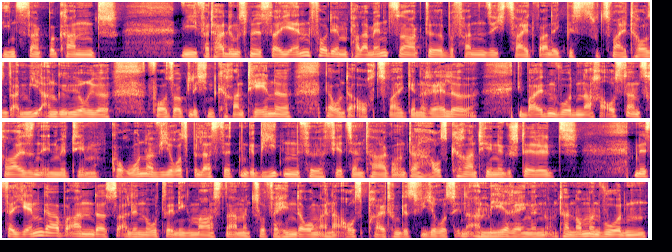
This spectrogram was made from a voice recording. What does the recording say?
Dienstag bekannt. Wie Verteidigungsminister Yen vor dem Parlament sagte, befanden sich zeitweilig bis zu 2000 Armeeangehörige vorsorglich in Quarantäne, darunter auch zwei Generäle. Die beiden wurden nach Auslandsreisen in mit dem Coronavirus belasteten Gebieten für 14 Tage unter Hausquarantäne gestellt. Minister Yen gab an, dass alle notwendigen Maßnahmen zur Verhinderung einer Ausbreitung des Virus in Armeerängen unternommen wurden.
